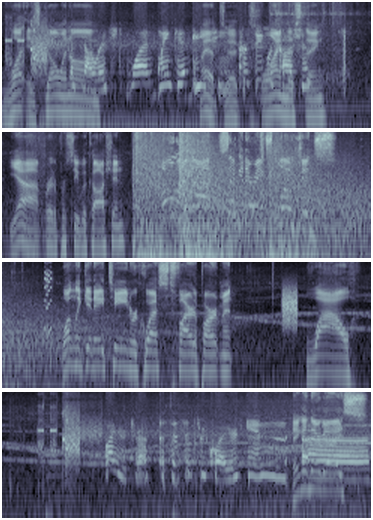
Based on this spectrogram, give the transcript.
What is going on? Acknowledged. 1 Lincoln 18. I have to Proceed climb this thing. Yeah, we're gonna proceed with caution. Oh my god! Secondary explosions! One Lincoln 18, request fire department. Wow. Fire truck. Assistance required in. Hang in there, guys. uh,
